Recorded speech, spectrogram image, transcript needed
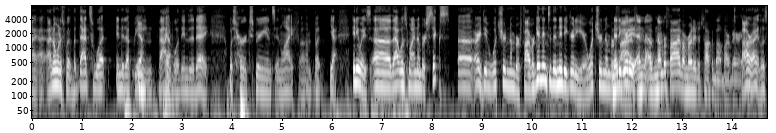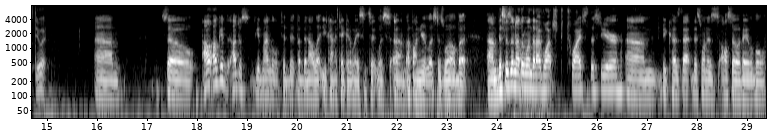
I, I don't want to spoil it, but that's what ended up being yeah. valuable yeah. at the end of the day was her experience in life. Um, but yeah, anyways, uh, that was my number six. Uh, all right, David, what's your number five? We're getting into the nitty gritty here. What's your number? Nitty gritty, and uh, number five, I'm ready to talk about Barbarian. All right, let's do it. Um, so I'll, I'll, give I'll just give my little tidbit, but then I'll let you kind of take it away since it was um, up on your list as well. But um, this is another one that I've watched twice this year um, because that this one is also available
